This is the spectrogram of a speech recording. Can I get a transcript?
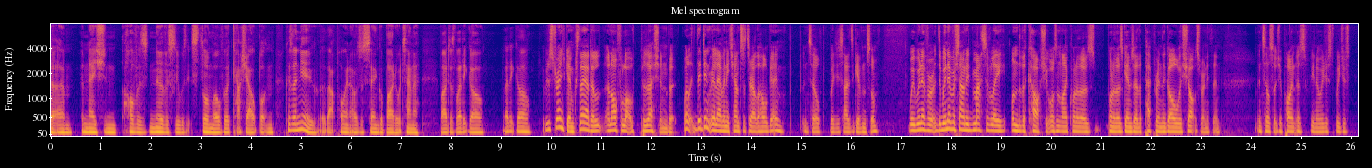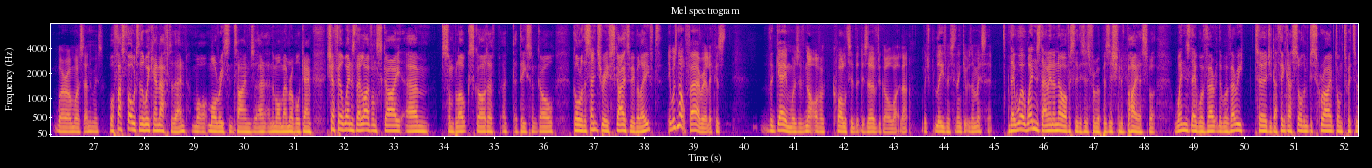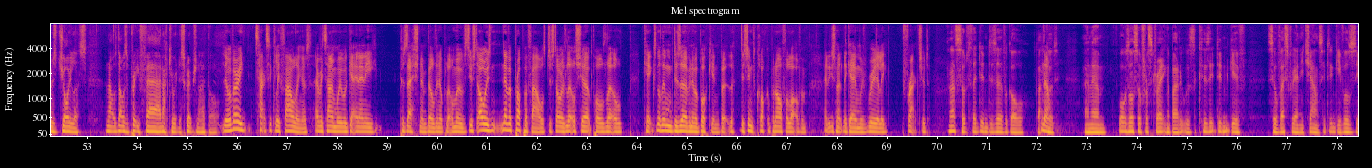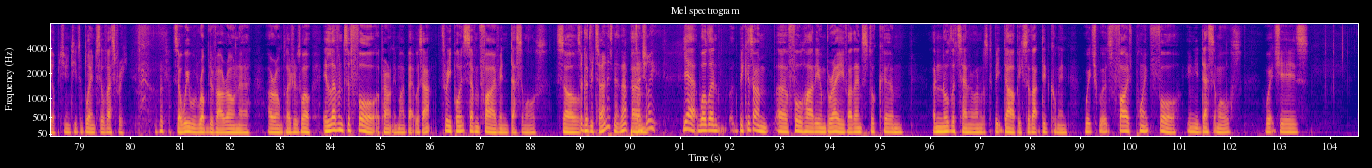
that um, a nation hovers nervously with its thumb over the cash out button because I knew at that point I was just saying goodbye to a tenner, but I just let it go, let it go. It was a strange game because they had a, an awful lot of possession, but well, they didn't really have any chances throughout the whole game until we decided to give them some. We were never we never sounded massively under the cosh. It wasn't like one of those one of those games where the pepper in the goal with shots or anything. Until such a point as you know, we just we just were our own worst enemies. Well, fast forward to the weekend after then, more more recent times and, and the more memorable game. Sheffield Wednesday live on Sky. Um, some bloke scored a, a, a decent goal, goal of the century if Sky to be believed. It was not fair really because the game was of not of a quality that deserved a goal like that, which leads me to think it was a miss hit. They were Wednesday. I mean, I know obviously this is from a position of bias, but Wednesday were very they were very turgid. I think I saw them described on Twitter as joyless, and that was that was a pretty fair and accurate description. I thought. They were very tactically fouling us every time we were getting any possession and building up little moves. Just always never proper fouls, just always little shirt pulls, little kicks. Nothing deserving of a booking, but the, they seemed to clock up an awful lot of them, and it just meant the game was really fractured. And as such, they didn't deserve a goal that No. good. And um, what was also frustrating about it was because it didn't give Silvestri any chance. It didn't give us the opportunity to blame Silvestri. so we were robbed of our own uh, our own pleasure as well. Eleven to four, apparently my bet was at three point seven five in decimals. So It's a good return, isn't it? That potentially. yeah, well then, because I'm uh, foolhardy and brave, I then stuck um, another tenner on us to beat Derby, so that did come in, which was 5.4 in your decimals, which is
